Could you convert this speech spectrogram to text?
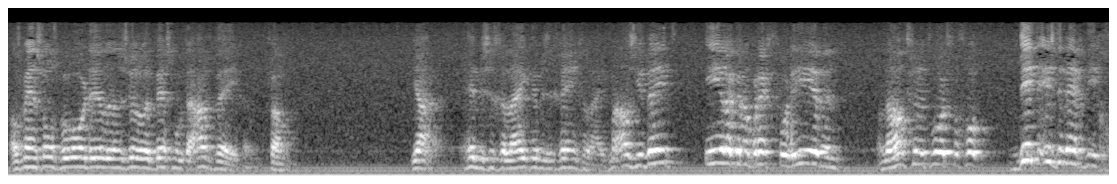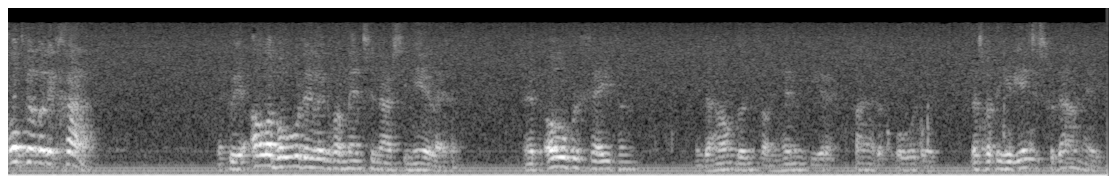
Als mensen ons beoordelen, dan zullen we best moeten afwegen. Van, ja, hebben ze gelijk, hebben ze geen gelijk. Maar als je weet, eerlijk en oprecht voor de Heer, en aan de hand van het woord van God, dit is de weg die God wil dat ik ga. Dan kun je alle beoordelingen van mensen naast je neerleggen. En het overgeven in de handen van hem die rechtvaardig oordeelt. Dat is wat de Heer Jezus gedaan heeft.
